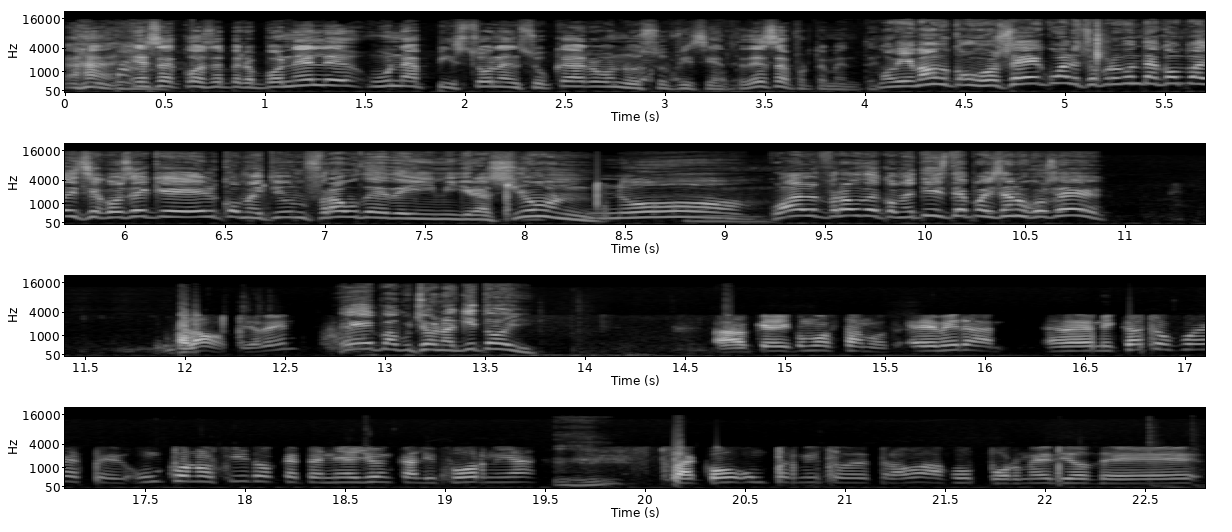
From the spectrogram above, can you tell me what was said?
ajá, esa cosa, pero ponerle una pistola en su carro no es suficiente, desafortunadamente. Muy bien, vamos con José. ¿Cuál es su pregunta, compa? Dice José que él cometió un fraude de inmigración. No. ¿Cuál fraude cometiste, paisano José? Aló, ¿Piolín? Eh, papuchón, aquí estoy. Ah, Ok, ¿cómo estamos? Eh, mira, eh, mi caso fue este, un conocido que tenía yo en California sacó un permiso de trabajo por medio de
